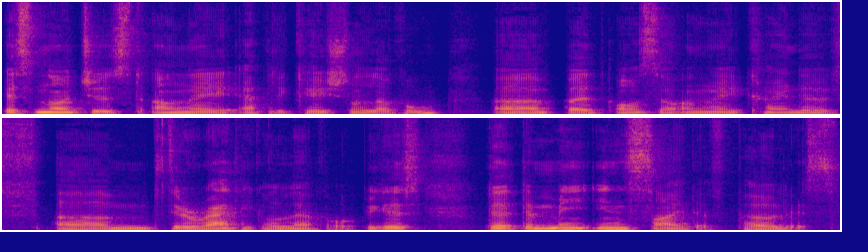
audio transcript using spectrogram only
it's not just on a application level, uh, but also on a kind of um, theoretical level. Because the the main insight of Polis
